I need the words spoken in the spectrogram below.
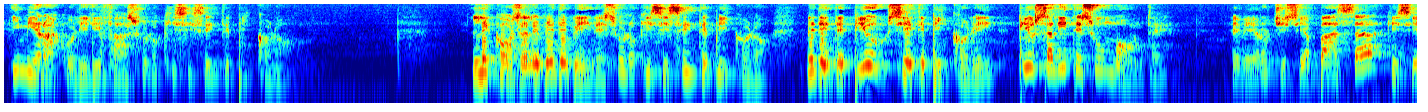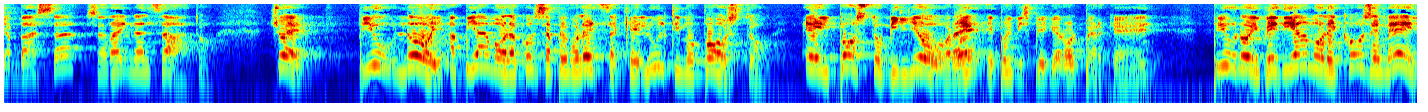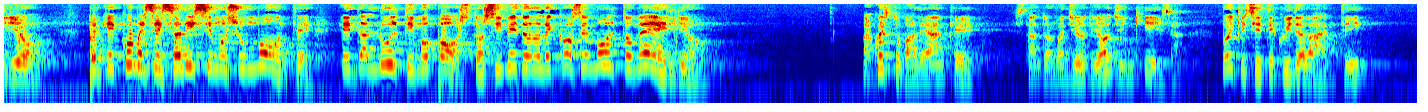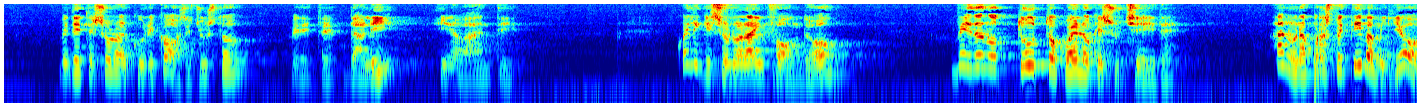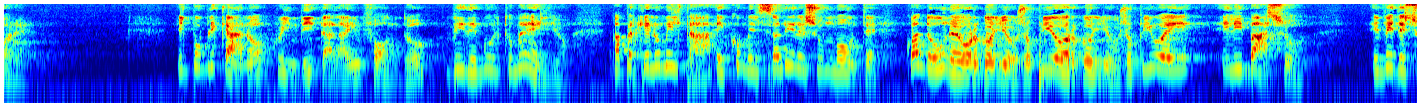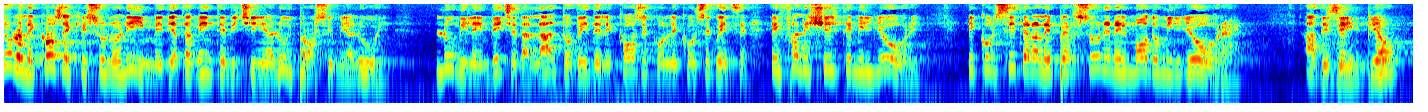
i miracoli li fa solo chi si sente piccolo. Le cose le vede bene solo chi si sente piccolo. Vedete, più siete piccoli, più salite su un monte. È vero, ci si abbassa, chi si abbassa sarà innalzato. Cioè, più noi abbiamo la consapevolezza che l'ultimo posto è il posto migliore, e poi vi spiegherò il perché, più noi vediamo le cose meglio, perché è come se salissimo su un monte e dall'ultimo posto si vedono le cose molto meglio. Ma questo vale anche, stando al Vangelo di oggi, in chiesa. Voi che siete qui davanti, vedete solo alcune cose, giusto? Vedete da lì in avanti. Quelli che sono là in fondo vedono tutto quello che succede, hanno una prospettiva migliore. Il pubblicano, quindi, da là in fondo, vede molto meglio, ma perché l'umiltà è come il salire su un monte. Quando uno è orgoglioso, più è orgoglioso, più è, è lì basso e vede solo le cose che sono lì immediatamente vicine a lui, prossimi a lui. L'umile invece dall'alto vede le cose con le conseguenze e fa le scelte migliori e considera le persone nel modo migliore. Ad esempio,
